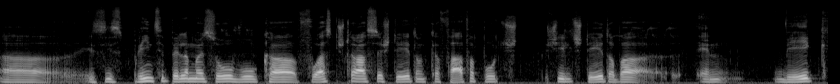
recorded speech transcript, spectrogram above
Äh, es ist prinzipiell einmal so, wo keine Forststraße steht und kein Fahrverbotsschild steht, aber ein Weg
